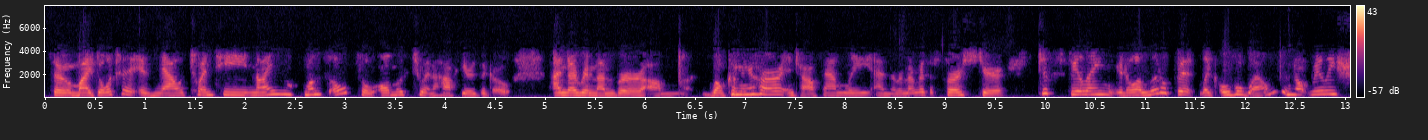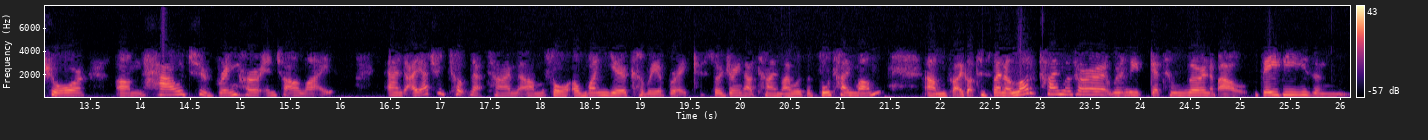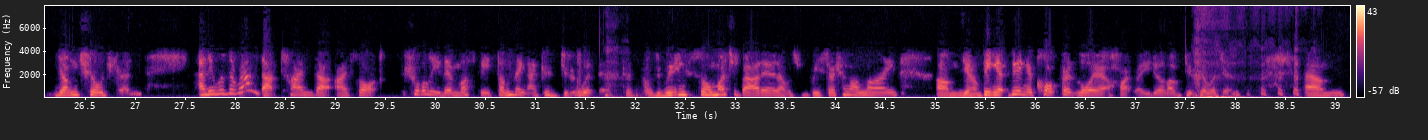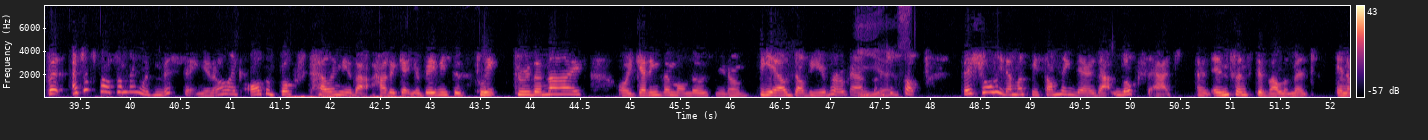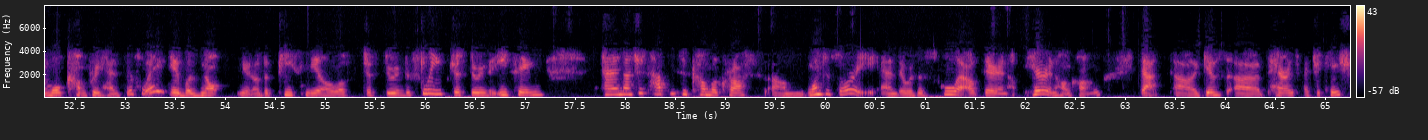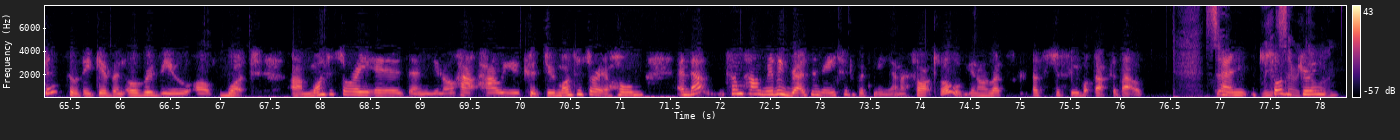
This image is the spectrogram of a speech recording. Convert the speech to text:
So my daughter is now 29 months old, so almost two and a half years ago. And I remember um, welcoming her into our family. And I remember the first year just feeling, you know, a little bit like overwhelmed and not really sure um, how to bring her into our life. And I actually took that time um, for a one year career break. So during that time, I was a full time mom. Um, so I got to spend a lot of time with her, really get to learn about babies and young children. And it was around that time that I thought, surely there must be something I could do with this because I was reading so much about it. I was researching online. Um, you know, being a, being a corporate lawyer at heart, right? You do a lot of due diligence. um, but I just felt something was missing, you know, like all the books telling me about how to get your baby to sleep through the night or getting them on those, you know, BLW programs. Yes. I just thought there surely there must be something there that looks at an infant's development in a more comprehensive way. It was not, you know, the piecemeal of just doing the sleep, just doing the eating. And I just happened to come across um, Montessori, and there was a school out there in, here in Hong Kong that uh, gives uh, parent education. So they give an overview of what um, Montessori is, and you know how, how you could do Montessori at home, and that somehow really resonated with me. And I thought, oh, you know, let's let's just see what that's about. So, and so sorry, during,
